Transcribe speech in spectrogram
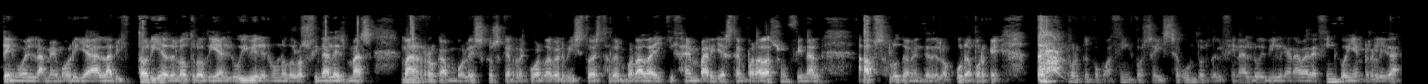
Tengo en la memoria la victoria del otro día en Louisville en uno de los finales más, más rocambolescos que recuerdo haber visto esta temporada y quizá en varias temporadas. Un final absolutamente de locura, porque, porque como a cinco o seis segundos del final Louisville ganaba de cinco y en realidad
